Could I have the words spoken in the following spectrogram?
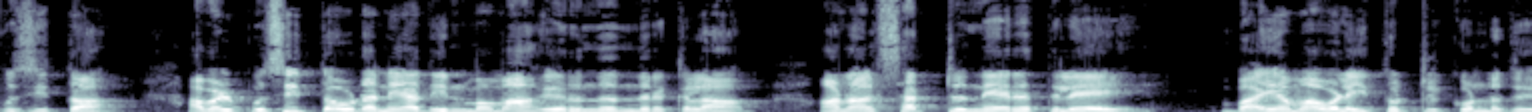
புசித்தான். அவள் புசித்தவுடனே அது இன்பமாக இருந்திருந்திருக்கலாம். ஆனால் சற்று நேரத்திலே பயம் அவளை தொற்றிக்கொண்டது.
